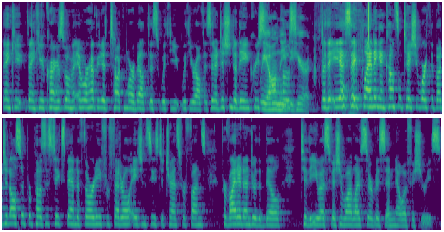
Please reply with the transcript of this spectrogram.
Thank you, thank you, Congresswoman, and we're happy to talk more about this with you, with your office. In addition to the increase. We all need to hear it. For the ESA planning and consultation work, the budget also proposes to expand authority for federal agencies to transfer funds provided under the bill to the U.S. Fish and Wildlife Service and NOAA Fisheries.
